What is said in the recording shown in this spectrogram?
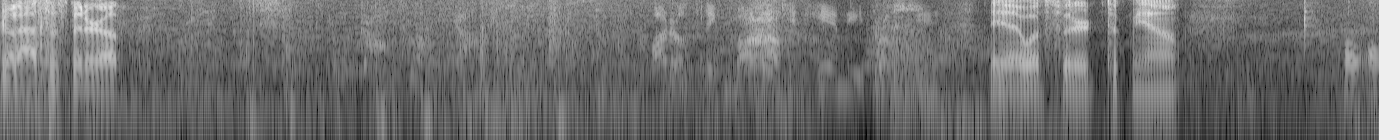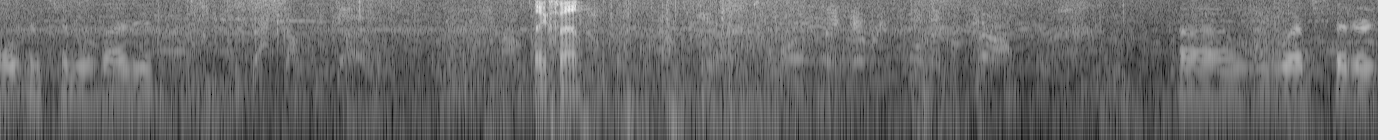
Got acid spitter up. I don't think can hear me from here. Yeah, web spitter took me out. I'll, I'll instant revive you. Thanks, man. Uh, web spitters.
